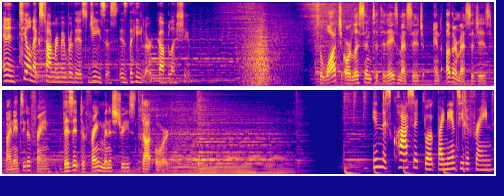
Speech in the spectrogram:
And until next time, remember this Jesus is the healer. God bless you. To watch or listen to today's message and other messages by Nancy Dufresne, visit DufresneMinistries.org. In this classic book by Nancy Dufresne,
